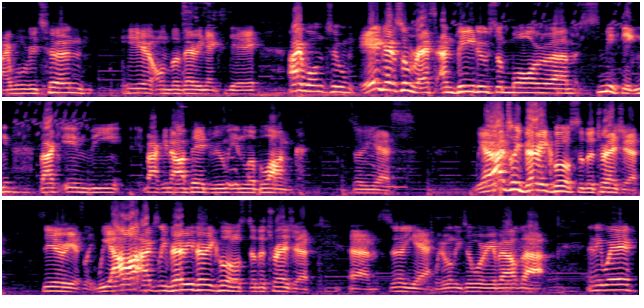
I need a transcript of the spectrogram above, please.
I will return here on the very next day. I want to A, get some rest and B, do some more um, smithing back in the back in our bedroom in LeBlanc. So yes, we are actually very close to the treasure. Seriously, we are actually very, very close to the treasure. Um, so yeah, we don't need to worry about that. Anyway,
